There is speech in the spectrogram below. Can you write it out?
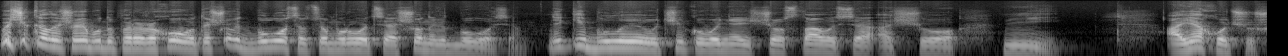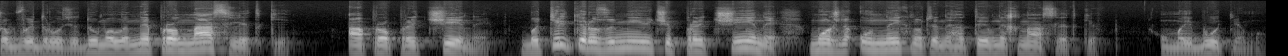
Ви чекали, що я буду перераховувати, що відбулося в цьому році, а що не відбулося. Які були очікування і що сталося, а що ні. А я хочу, щоб ви, друзі, думали не про наслідки, а про причини. Бо тільки розуміючи причини, можна уникнути негативних наслідків у майбутньому.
